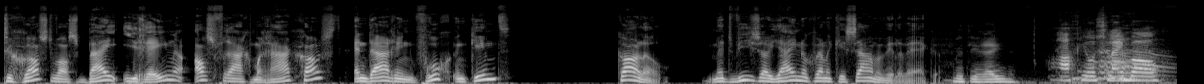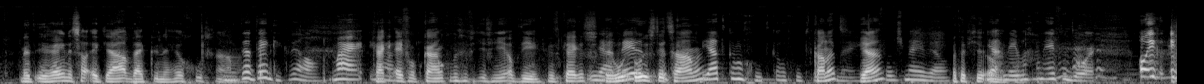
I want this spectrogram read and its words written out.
te gast was bij Irene als Vraag maar Raak gast. En daarin vroeg een kind, Carlo, met wie zou jij nog wel een keer samen willen werken? Met Irene. Ach joh, slijmbal. Met Irene zal ik, ja, wij kunnen heel goed samen. Dat denk ik wel. Maar Kijk ja. even op camera, kom eens eventjes hier op die. Kijk eens, Ja, hoe, nee, hoe is dit samen? Ja, het kan goed, kan goed. Kan het? mij. Ja? Volgens mij wel. Wat heb je? Ja, oh. nee, we gaan even door. Oh, ik, ik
